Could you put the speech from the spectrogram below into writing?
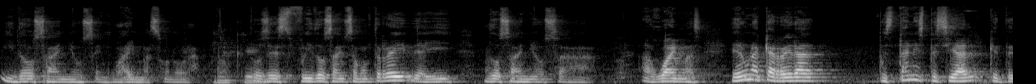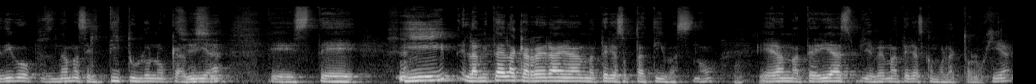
y dos años en Guaymas, Sonora. Entonces fui dos años a Monterrey, de ahí dos años a, a, Guaymas. Era una carrera pues tan especial que te digo, pues nada más el título no cabía. Este, y la mitad de la carrera eran materias optativas, ¿no? Eran materias, llevé materias como lactología,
